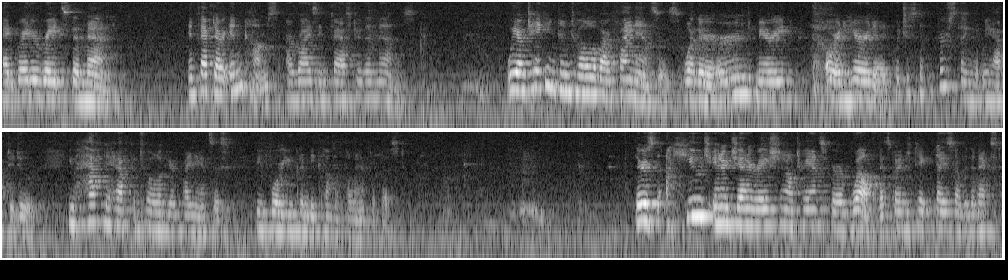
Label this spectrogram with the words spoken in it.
at greater rates than men. In fact, our incomes are rising faster than men's. We are taking control of our finances, whether earned, married, or inherited, which is the first thing that we have to do. You have to have control of your finances before you can become a philanthropist. There's a huge intergenerational transfer of wealth that's going to take place over the next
